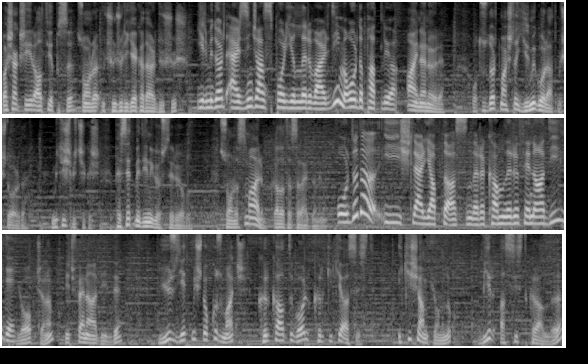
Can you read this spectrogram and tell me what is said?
Başakşehir altyapısı, sonra 3. lige kadar düşüş. 24 Erzincan Spor yılları var değil mi? Orada patlıyor. Aynen öyle. 34 maçta 20 gol atmıştı orada. Müthiş bir çıkış. Pes etmediğini gösteriyor bu. Sonrası malum Galatasaray dönemi. Orada da iyi işler yaptı aslında. Rakamları fena değildi. Yok canım, hiç fena değildi. 179 maç, 46 gol, 42 asist. 2 şampiyonluk, 1 asist krallığı.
